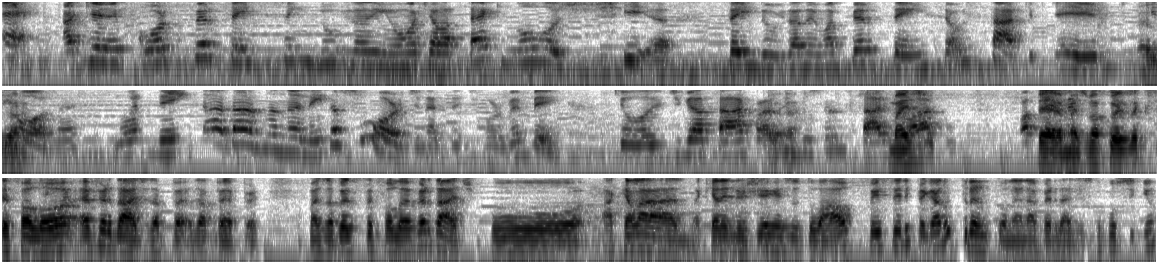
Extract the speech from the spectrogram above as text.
É, aquele corpo pertence sem dúvida nenhuma, aquela tecnologia, sem dúvida nenhuma, pertence ao Stark, porque é ele que criou, Exato. né? Não é nem da, da, não é nem da Sword, né? Se a gente for ver bem. Aquilo ali devia estar com as é. indústrias Stark Mas, lá, é, mas uma coisa que você falou é verdade da, da Pepper. Mas uma coisa que você falou é verdade. O, aquela, aquela energia residual fez ele pegar no tranco, né? Na verdade, eles não conseguiam.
